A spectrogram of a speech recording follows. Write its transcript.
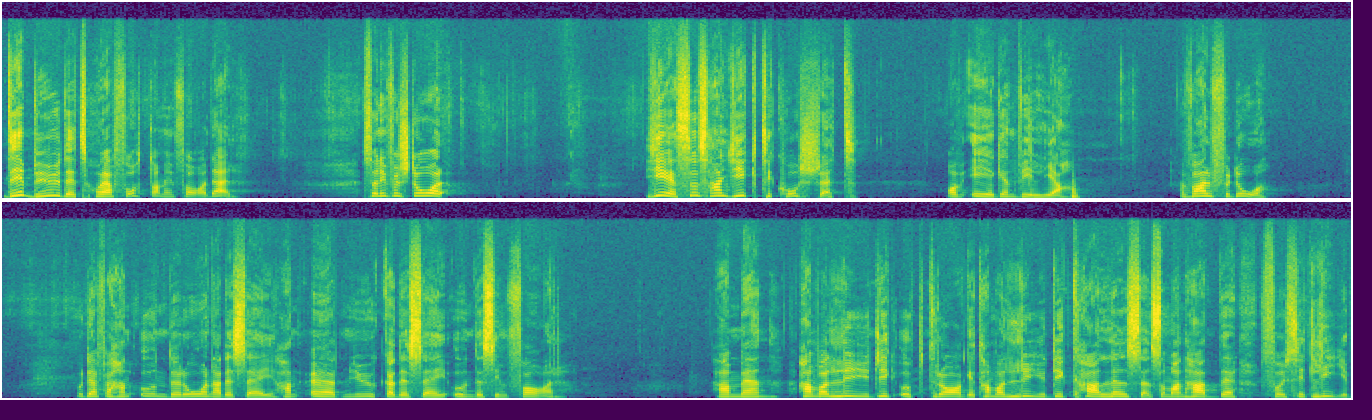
Det budet har jag fått av min fader. Så ni förstår, Jesus han gick till korset av egen vilja. Varför då? Och därför han underordnade sig, han ödmjukade sig under sin far. Amen. Han var lydig uppdraget, han var lydig kallelsen som han hade för sitt liv.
